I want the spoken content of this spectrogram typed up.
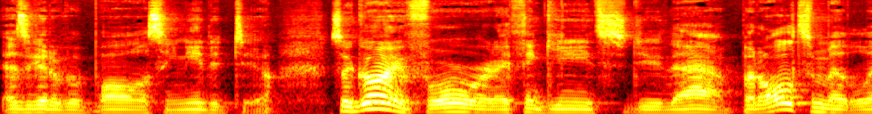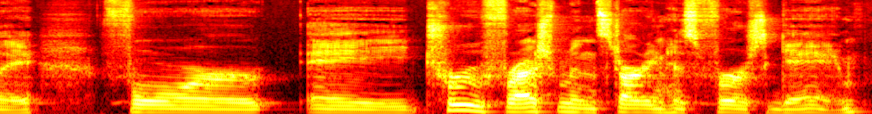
as good of a ball as he needed to. So going forward, I think he needs to do that. But ultimately, for a true freshman starting his first game,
